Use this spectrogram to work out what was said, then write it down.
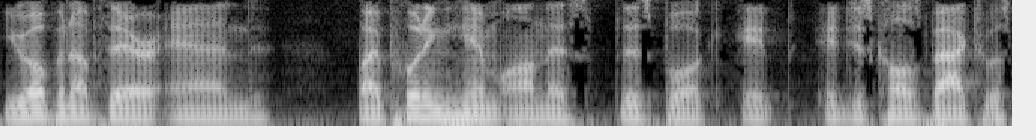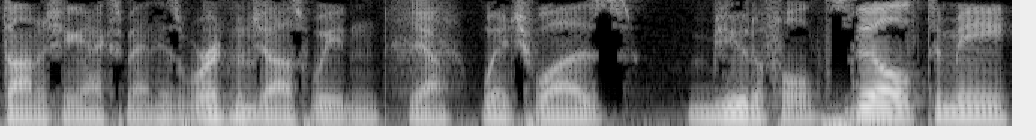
you open up there, and by putting him on this this book, it it just calls back to Astonishing X Men, his work with Joss Whedon, Yeah. which was beautiful. Still, to me,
